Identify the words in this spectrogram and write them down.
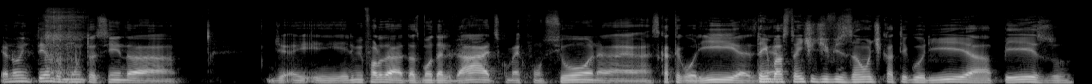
eu não entendo muito assim da. De- e ele me falou da- das modalidades, como é que funciona, as categorias. Tem né? bastante divisão de categoria, peso.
